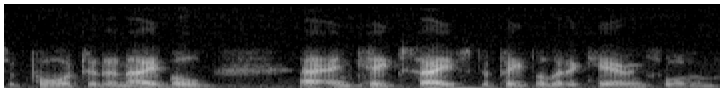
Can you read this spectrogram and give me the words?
support and enable uh, and keep safe the people that are caring for them.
